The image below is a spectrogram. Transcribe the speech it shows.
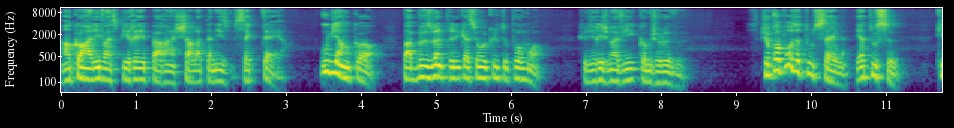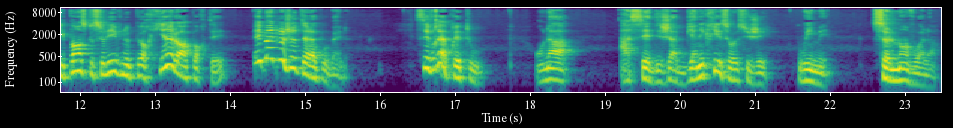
encore un livre inspiré par un charlatanisme sectaire. Ou bien encore, pas besoin de prédication occulte pour moi. Je dirige ma vie comme je le veux. Je propose à tous celles et à tous ceux qui pensent que ce livre ne peut rien leur apporter, eh bien de le jeter à la poubelle. C'est vrai après tout. On a assez déjà bien écrit sur le sujet. Oui, mais seulement voilà.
